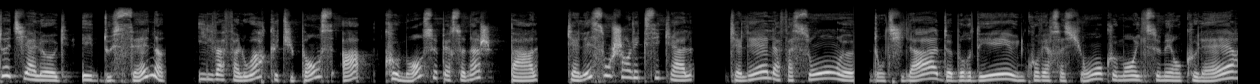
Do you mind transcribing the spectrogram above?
de dialogues et de scènes, il va falloir que tu penses à comment ce personnage parle, quel est son champ lexical, quelle est la façon euh, dont il a d'aborder une conversation, comment il se met en colère,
